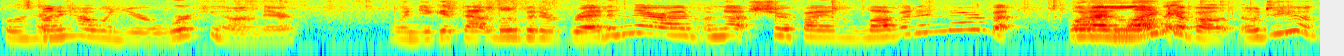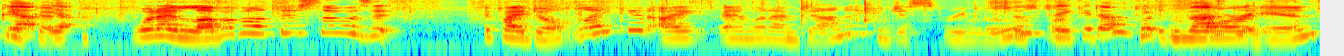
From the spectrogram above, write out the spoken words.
go It's ahead. funny how when you're working on there, when you get that little bit of red in there, I'm, I'm not sure if I love it in there, but what Oh, I, I like it. about oh, do you? Okay, Yeah, good. yeah. What I love about this though is that if I don't like it, I and when I'm done, I can just remove. Just take it out, Put more exactly. in.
